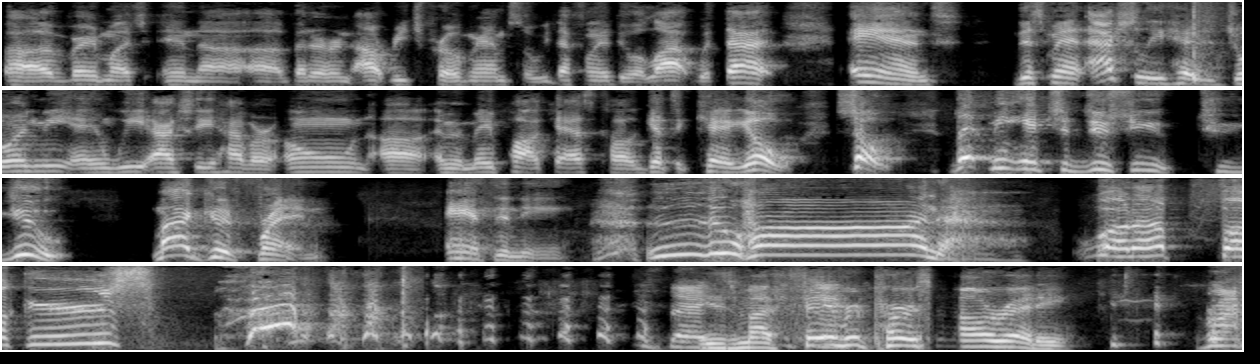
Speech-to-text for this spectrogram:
uh, very much in a, a veteran outreach program. So we definitely do a lot with that. And this man actually has joined me, and we actually have our own uh, MMA podcast called Get to KO. So let me introduce you to you, my good friend, Anthony Luhan. What up, fuckers? Stay. He's my favorite person already. Right,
